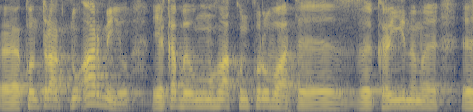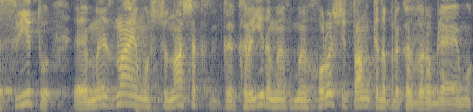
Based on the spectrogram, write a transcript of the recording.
е, контрактну армію, яка би могла конкурувати з країнами е, світу. Е, Ми знаємо, що наша країна, ми, ми хороші танки, наприклад, виробляємо.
